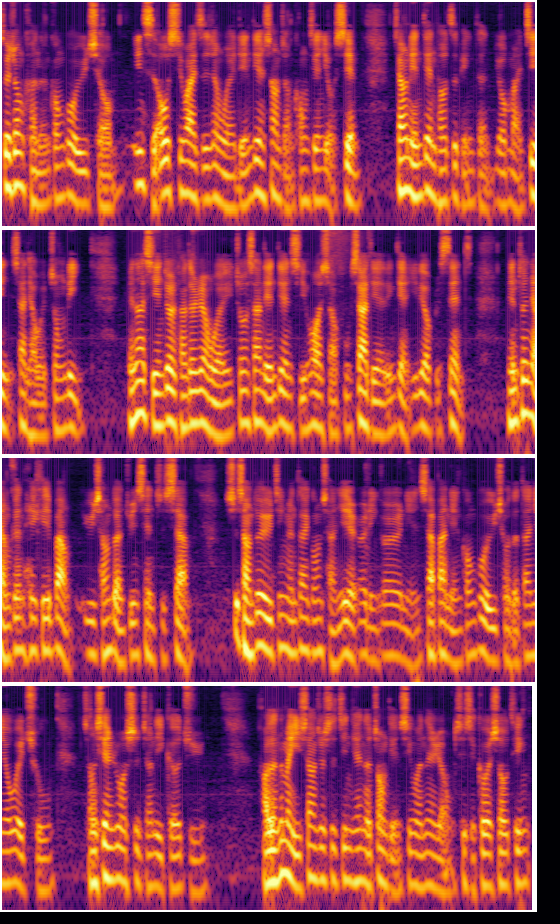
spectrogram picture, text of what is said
最终可能供过于求。因此，欧系外资认为联电上涨空间有限，将联电投资平等由买进下调为中立。元大旗研究的团队认为，周三联电期货小幅下跌零点一六 percent，连吞两根黑 K 棒于长短均线之下。市场对于晶圆代工产业二零二二年下半年供过于求的担忧未除，呈现弱势整理格局。好的，那么以上就是今天的重点新闻内容，谢谢各位收听，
